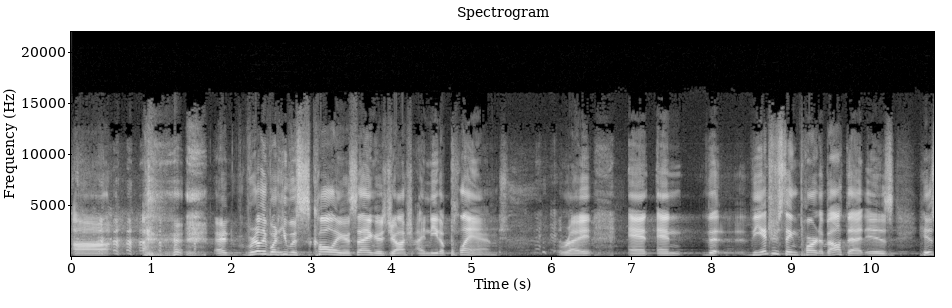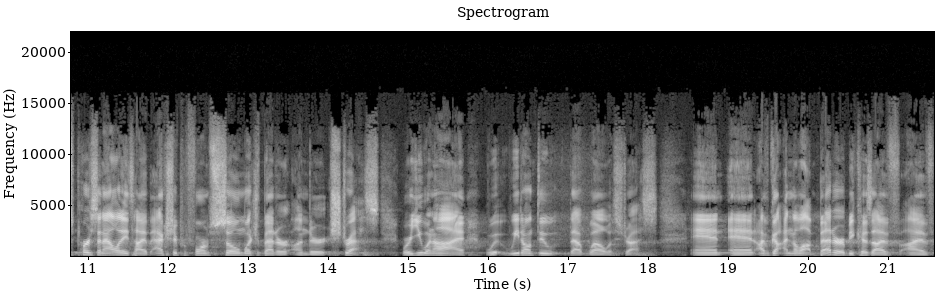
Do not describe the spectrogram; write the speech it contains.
Uh, and really, what he was calling and saying is, Josh, I need a plan, right? And and the the interesting part about that is his personality type actually performs so much better under stress, where you and I we, we don't do that well with stress. And, and I've gotten a lot better because I've, I've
